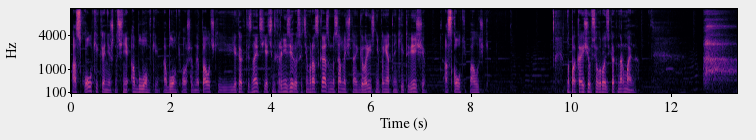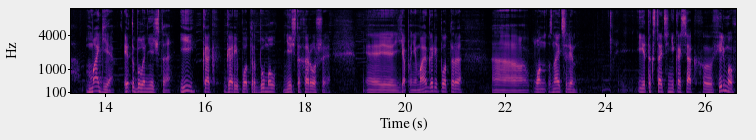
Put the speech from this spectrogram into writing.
осколки, конечно, точнее, обломки, обломки волшебной палочки. И я как-то, знаете, я синхронизирую с этим рассказом и сам начинаю говорить непонятные какие-то вещи, осколки, палочки. Но пока еще все вроде как нормально. Магия – это было нечто. И, как Гарри Поттер думал, нечто хорошее – я понимаю Гарри Поттера. Э, он, знаете ли, и это, кстати, не косяк э, фильмов,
